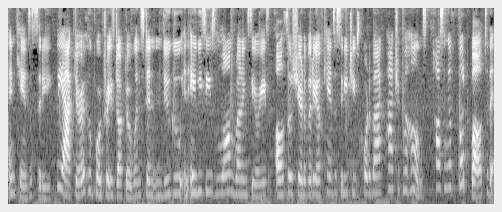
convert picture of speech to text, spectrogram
in Kansas City. The actor, who portrays Dr. Winston Ndugu in ABC's long-running series, also shared a video of Kansas City Chiefs quarterback Patrick Mahomes tossing a football to the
